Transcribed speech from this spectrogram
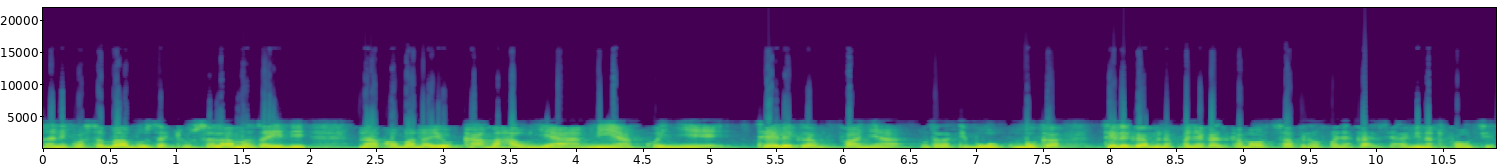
na ni kwa sababu za kiusalama zaidi na kwa maana hiyo kama haujaamia kwenye telegram fanya utaratibu huo. Kumbuka telegram inafanya kazi kama whatsapp inavyofanya kazi. Havina tofauti.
